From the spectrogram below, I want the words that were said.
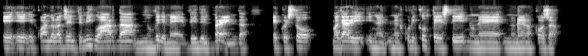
e, e, e, quando la gente mi guarda non vede me, vede il brand e questo magari in, in alcuni contesti non è, non è, una cosa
